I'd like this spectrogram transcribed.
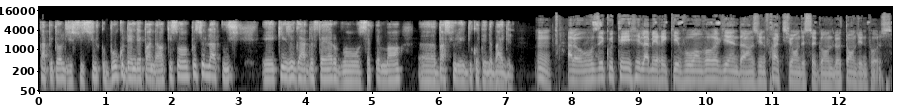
Capitole, je suis sûr que beaucoup d'indépendants qui sont un peu sur la touche et qui regardent faire vont certainement euh, basculer du côté de Biden. Hmm. Alors, vous écoutez l'Amérique et vous, on vous revient dans une fraction de seconde, le temps d'une pause.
